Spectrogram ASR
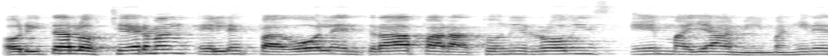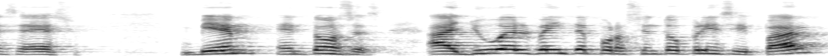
ahorita los Sherman, él les pagó la entrada para Tony Robbins en Miami. Imagínense eso. Bien, entonces, ayuda el 20% principal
